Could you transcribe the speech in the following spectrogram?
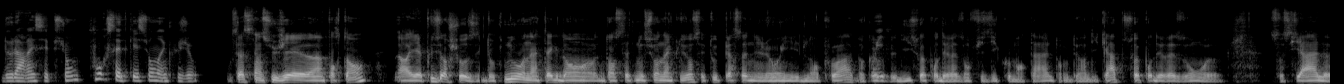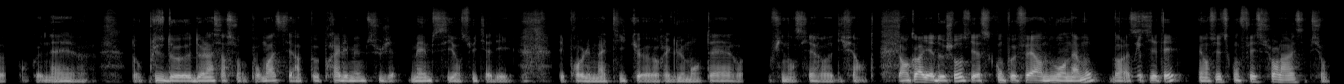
de la réception pour cette question d'inclusion? Ça, c'est un sujet euh, important. Alors, il y a plusieurs choses. Donc, nous, on intègre dans, dans cette notion d'inclusion, c'est toute personne éloignée de l'emploi. Donc, comme je le dis, soit pour des raisons physiques ou mentales, donc de handicap, soit pour des raisons euh, sociales, euh, qu'on connaît, donc plus de, de l'insertion. Pour moi, c'est à peu près les mêmes sujets, même si ensuite il y a des, des problématiques réglementaires ou financières différentes. Et encore, il y a deux choses. Il y a ce qu'on peut faire, nous, en amont, dans la société, et ensuite ce qu'on fait sur la réception.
